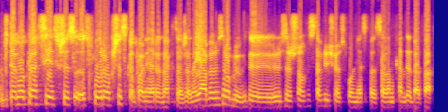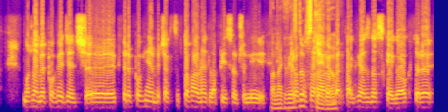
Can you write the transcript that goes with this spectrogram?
W demokracji jest wszystko, wszystko, panie redaktorze. No ja bym zrobił, gdy zresztą wystawiliśmy wspólnie z PSL-em kandydata, można by powiedzieć, e, który powinien być akceptowalny dla PiSu, czyli Pana profesora Gwiazdowskiego. Roberta Gwiazdowskiego, który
